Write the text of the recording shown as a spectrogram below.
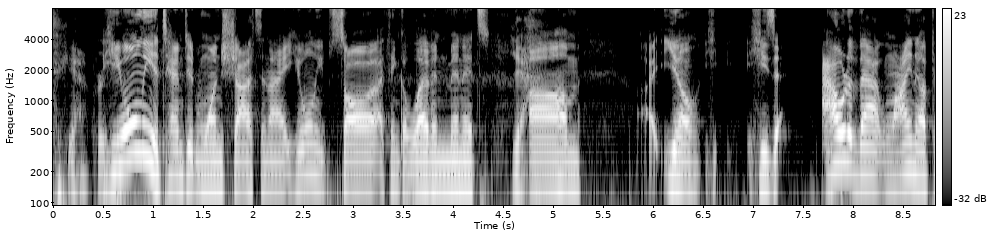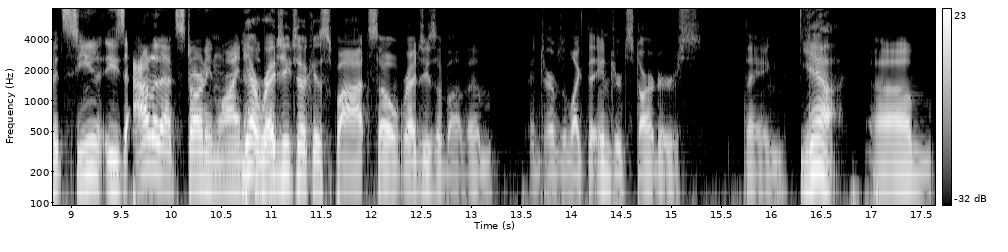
Yeah, for he sure. only attempted one shot tonight. He only saw I think 11 minutes. Yeah. Um, you know he, he's out of that lineup. It seems he's out of that starting lineup. Yeah, Reggie took his spot, so Reggie's above him in terms of like the injured starters thing. yeah. Um,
